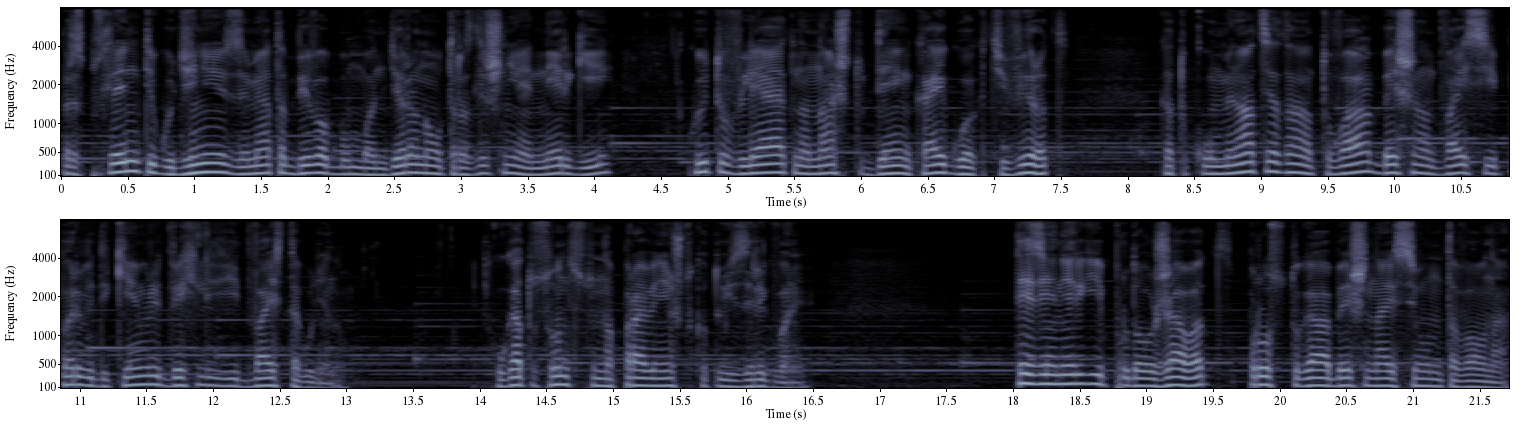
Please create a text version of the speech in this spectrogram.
През последните години Земята бива бомбандирана от различни енергии, които влияят на нашето ДНК и го активират – като кулминацията на това беше на 21 декември 2020 година, когато Слънцето направи нещо като изригване. Тези енергии продължават, просто тогава беше най-силната вълна.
